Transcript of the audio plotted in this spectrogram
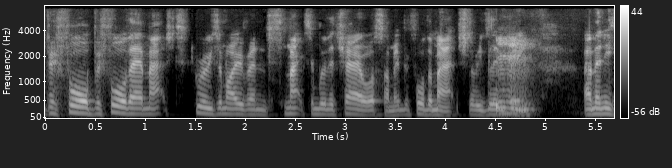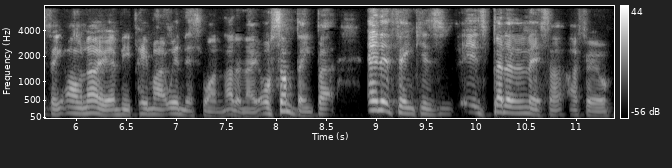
before before their match screws him over and smacks him with a chair or something before the match, so he's limping, and then you think, oh no, MVP might win this one, I don't know, or something, but anything is is better than this, I, I feel.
